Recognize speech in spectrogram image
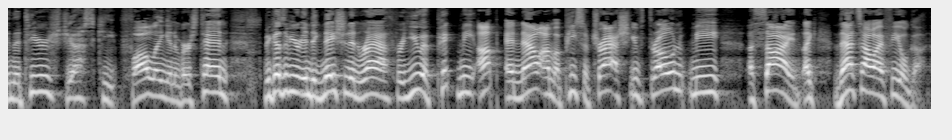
And the tears just keep falling. And in verse 10, because of your indignation and wrath, for you have picked me up and now I'm a piece of trash. You've thrown me aside. Like that's how I feel, God.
